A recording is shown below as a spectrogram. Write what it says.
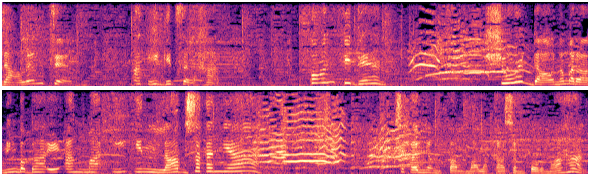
Talented. At higit sa lahat, confident. Sure daw na maraming babae ang mai-in love sa kanya. Sa kanyang pangmalakasang pormahan,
